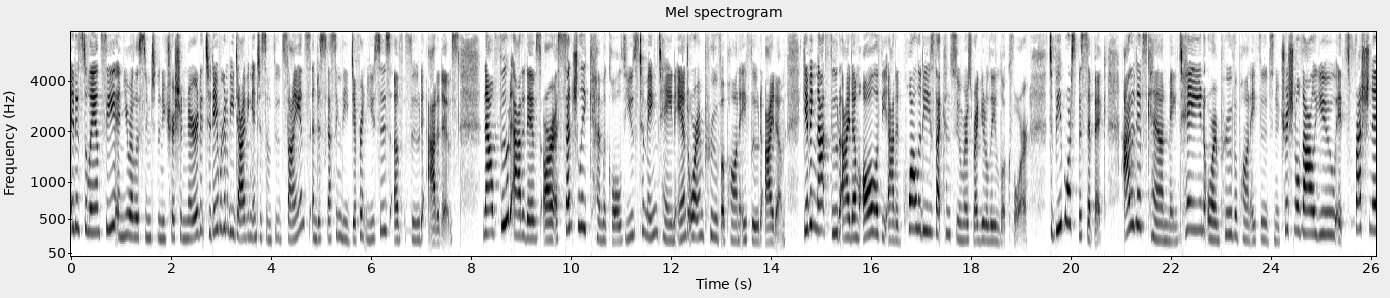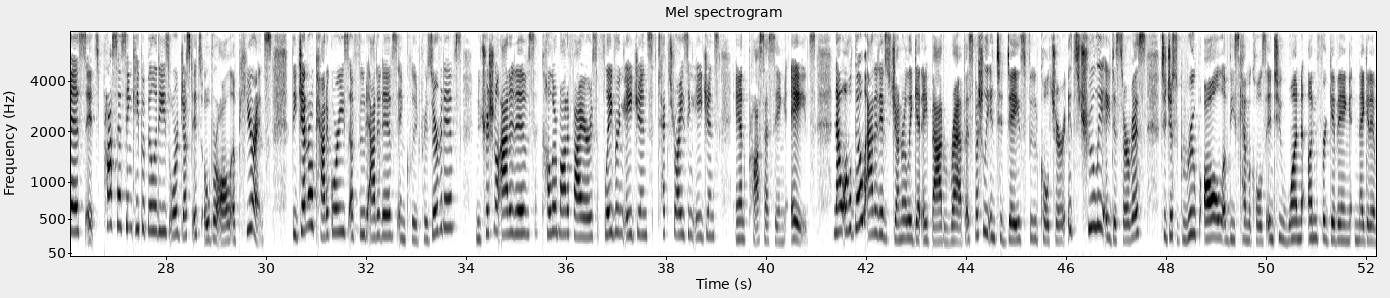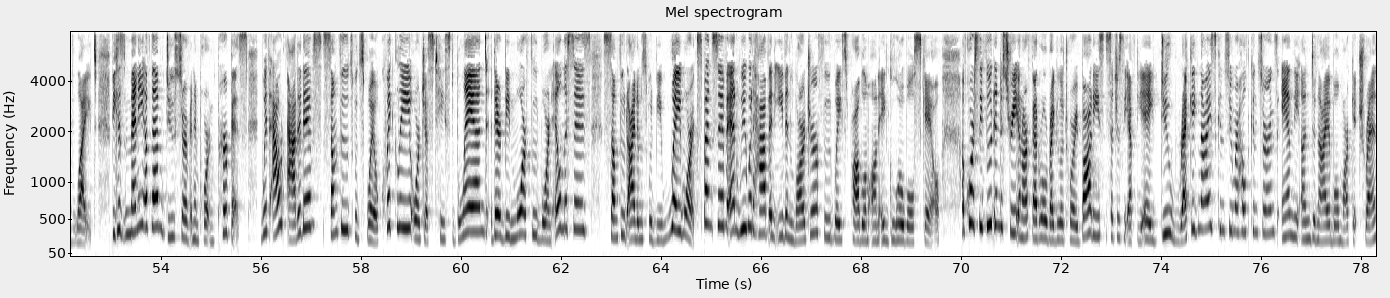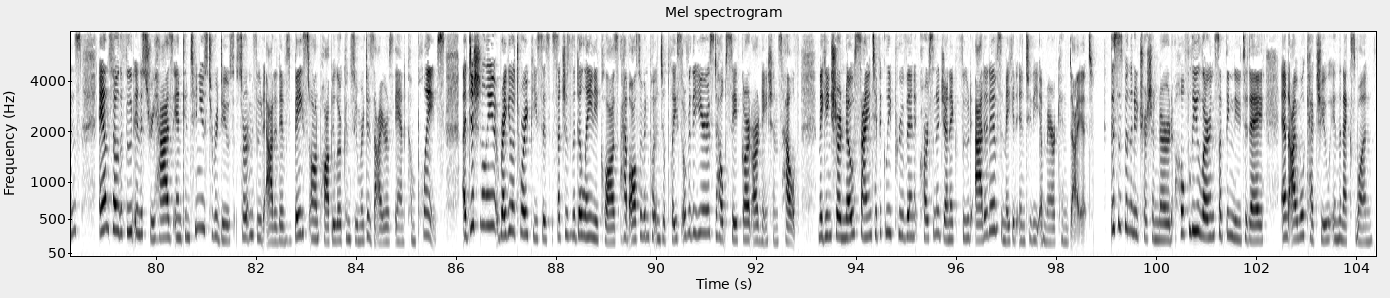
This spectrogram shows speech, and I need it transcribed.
it is Delancey, and you are listening to the Nutrition Nerd. Today, we're going to be diving into some food science and discussing the different uses of food additives. Now, food additives are essentially chemicals used to maintain and or improve upon a food item, giving that food item all of the added qualities that consumers regularly look for. To be more specific, additives can maintain or improve upon a food's nutritional value, its freshness, its processing capabilities, or just its overall appearance. The general categories of food additives include preservatives, nutritional additives, color modifiers, flavoring agents, texturizing agents, and processing aids. Now, although additives generally get a bad rep, especially in today's food culture, it's truly a disservice to just group all of these chemicals into one unforgiving negative light, because many of them do serve an important purpose. Without additives, some foods would spoil quickly or just taste bland, there'd be more foodborne illnesses, some food items would be way more expensive, and we would have an even larger food waste problem on a global scale. Of course, the food industry and our federal regulatory bodies, such as the FDA, do recognize consumer health concerns and the undeniable market trends, and so the food industry has and continues to reduce certain food additives based on popular consumer desires and complaints. Additionally, regulatory pieces such as the Delaney Clause have also been put into place over the years to help safeguard our nation's health, making sure no scientifically proven carcinogenic food additives make it into the American diet. This has been the Nutrition Nerd. Hopefully, you learned something new today, and I will catch you in the next one.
